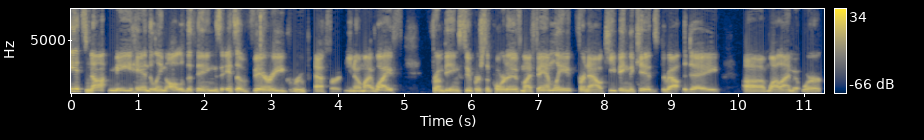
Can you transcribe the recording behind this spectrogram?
it's not me handling all of the things. It's a very group effort. You know, my wife from being super supportive, my family for now keeping the kids throughout the day um, while I'm at work,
